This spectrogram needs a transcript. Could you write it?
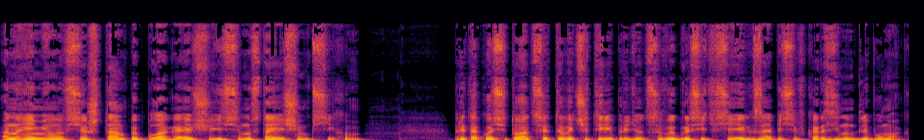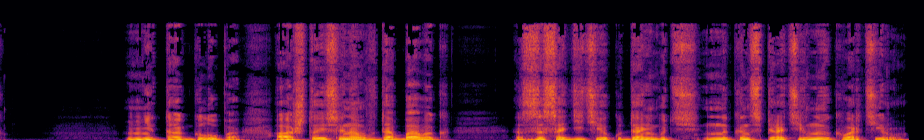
она имела все штампы, полагающиеся настоящим психам. При такой ситуации ТВ-4 придется выбросить все их записи в корзину для бумаг. Не так глупо. А что, если нам вдобавок засадить ее куда-нибудь на конспиративную квартиру,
